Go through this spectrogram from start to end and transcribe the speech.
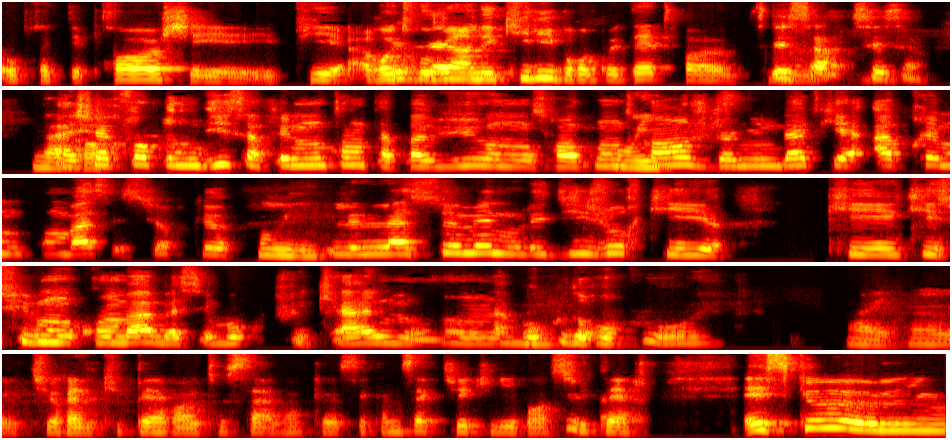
auprès de tes proches et, puis retrouver un équilibre peut-être. Euh, c'est ça, c'est ça. À chaque fois qu'on me dit ça fait longtemps, t'as pas vu, on se rencontre quand, je donne une date qui est après mon combat. C'est sûr que la semaine ou les dix jours qui, qui, qui suivent mon combat, bah, c'est beaucoup plus calme. On a beaucoup de repos. Oui, tu récupères euh, tout ça. Donc, euh, c'est comme ça que tu équilibres. Super. Est-ce que, euh,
